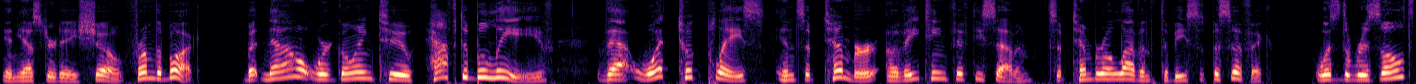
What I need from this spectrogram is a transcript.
in yesterday's show from the book. But now we're going to have to believe that what took place in September of 1857, September 11th to be specific, was the result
